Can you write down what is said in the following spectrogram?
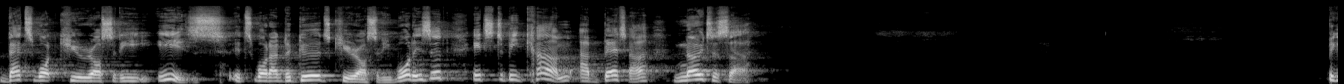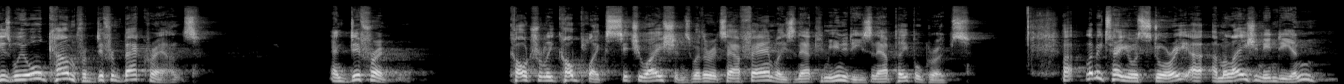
that's what curiosity is. It's what undergirds curiosity. What is it? It's to become a better noticer. Because we all come from different backgrounds and different culturally complex situations, whether it's our families and our communities and our people groups. Uh, let me tell you a story. Uh, a Malaysian Indian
